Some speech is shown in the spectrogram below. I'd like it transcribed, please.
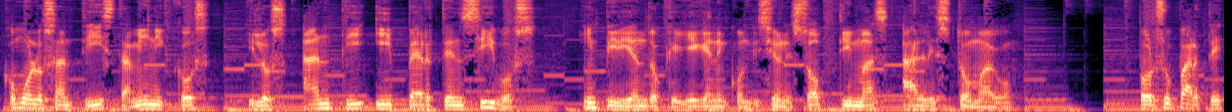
como los antihistamínicos y los antihipertensivos, impidiendo que lleguen en condiciones óptimas al estómago. Por su parte,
